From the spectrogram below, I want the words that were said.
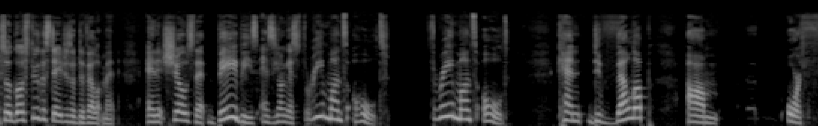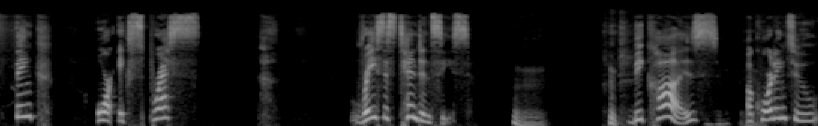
So it goes through the stages of development and it shows that babies as young as three months old, three months old, can develop um, or think or express racist tendencies. because, according to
